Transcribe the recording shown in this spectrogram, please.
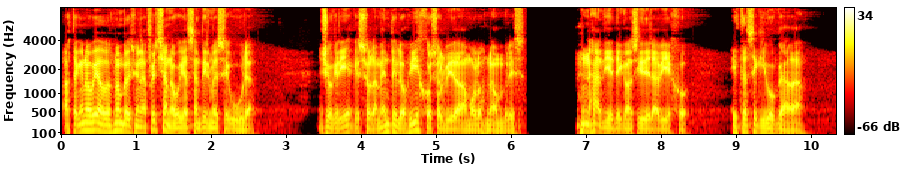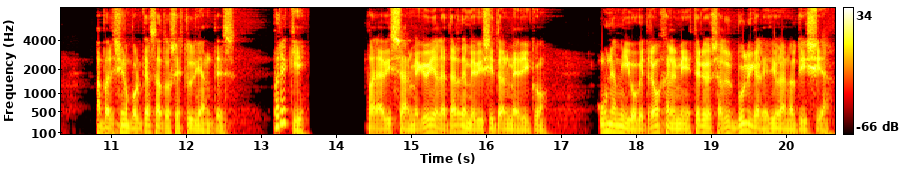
Hasta que no vea dos nombres y una fecha no voy a sentirme segura. Yo creía que solamente los viejos olvidábamos los nombres. Nadie te considera viejo. Estás equivocada. Aparecieron por casa dos estudiantes. ¿Para qué? Para avisarme que hoy a la tarde me visita el médico. Un amigo que trabaja en el Ministerio de Salud Pública les dio la noticia.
